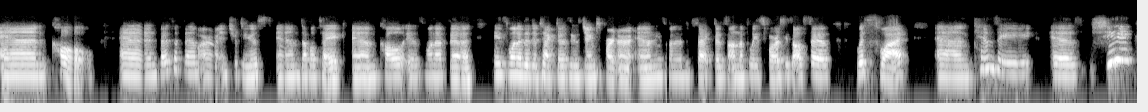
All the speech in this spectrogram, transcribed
and Cole. And both of them are introduced in Double Take. And Cole is one of the he's one of the detectives. He's James' partner, and he's one of the detectives on the police force. He's also with SWAT. And Kenzie is she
